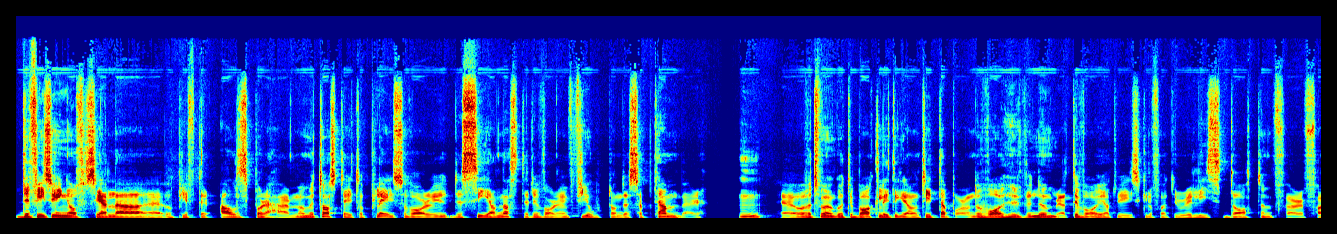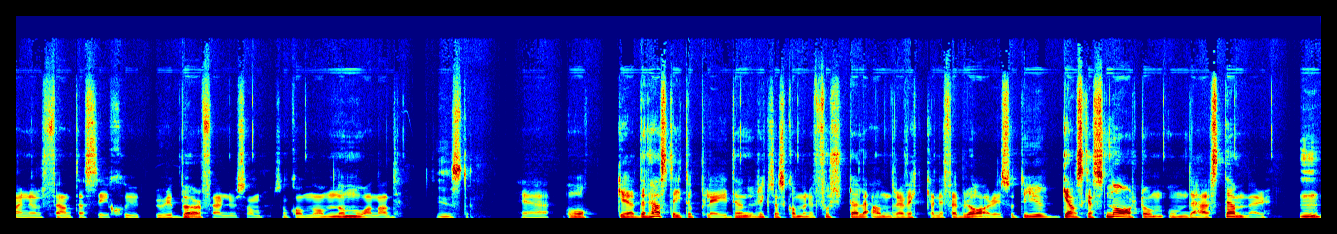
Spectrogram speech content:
det finns ju inga officiella eh, uppgifter alls på det här, men om vi tar State of Play så var det ju det senaste, det var den 14 september. Mm. Eh, och jag var tvungen att gå tillbaka lite grann och titta på dem. Då var huvudnumret, det var ju att vi skulle få ett releasedatum för Final Fantasy 7 Rebirth här nu som, som kommer om någon månad. Just det. Eh, och den här State of Play, den ryktas komma nu första eller andra veckan i februari, så det är ju ganska snart om, om det här stämmer. Mm.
